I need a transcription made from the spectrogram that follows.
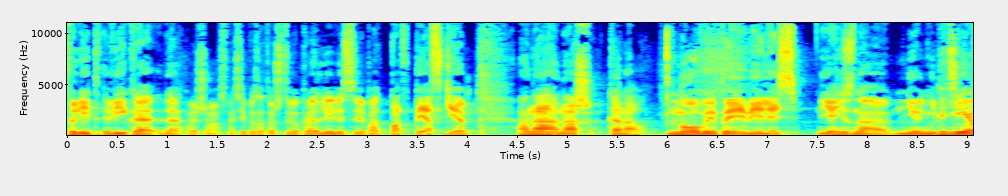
Флит Вика. Да, большое вам спасибо за то, что вы продлили свои под- подписки на наш канал. Новые появились. Я не знаю, не, не, Где? не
